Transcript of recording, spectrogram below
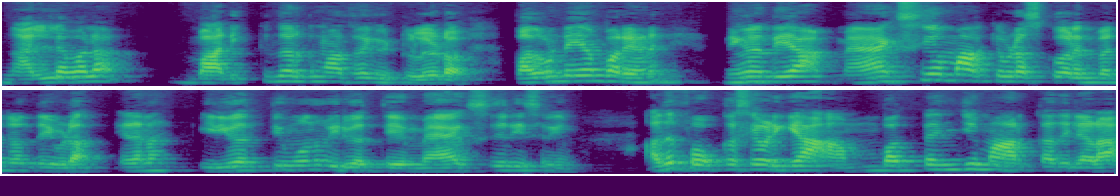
നല്ലപോലെ പഠിക്കുന്നവർക്ക് മാത്രമേ കിട്ടുള്ളൂ കേട്ടോ. അപ്പൊ അതുകൊണ്ട് ഞാൻ പറയാണ് നിങ്ങൾ എന്ത് ചെയ്യുക മാക്സിമം മാർക്ക് ഇവിടെ സ്കോർ ചെയ്യാൻ പറ്റും ഇവിടെ? ഏതാണ്? ഇരുപത്തിമൂന്നും ഇരുപത്തി മാത്സ് റീസണിങ് അത് ഫോക്കസ് ചെയ്ത് പഠിക്കുക. അമ്പത്തഞ്ച് മാർക്ക് അതിലടാ.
